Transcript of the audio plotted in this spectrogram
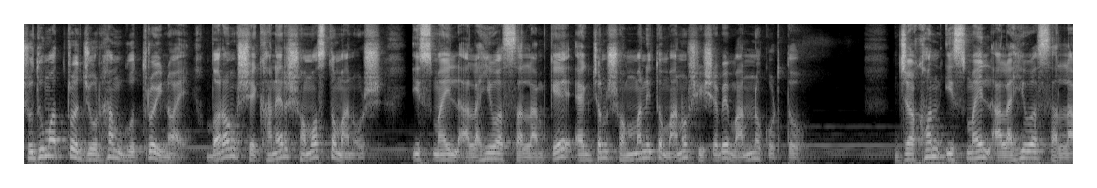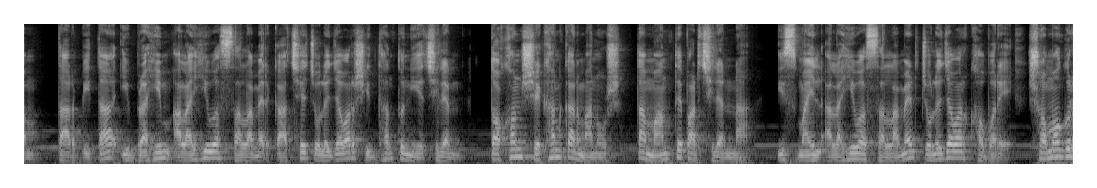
শুধুমাত্র জুরহাম গোত্রই নয়, বরং সেখানের সমস্ত মানুষ ইসমাইল আলাহিউসাল্লামকে একজন সম্মানিত মানুষ হিসেবে মান্য করত। যখন ইসমাইল আলাহিউসাল্লাম তার পিতা ইব্রাহিম আলাহিউসাল্লামের কাছে চলে যাওয়ার সিদ্ধান্ত নিয়েছিলেন, তখন সেখানকার মানুষ তা মানতে পারছিলেন না ইসমাইল আলাহিউসাল্লামের চলে যাওয়ার খবরে সমগ্র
